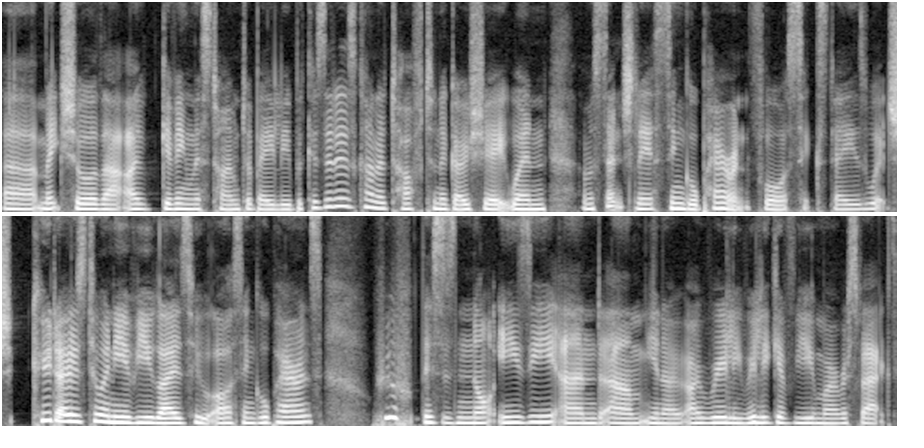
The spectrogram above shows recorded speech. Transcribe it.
uh, make sure that I'm giving this time to Bailey because it is kind of tough to negotiate when I'm essentially a single parent for six days, which kudos to any of you guys who are single parents. Whew, this is not easy. And, um, you know, I really, really give you my respect.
